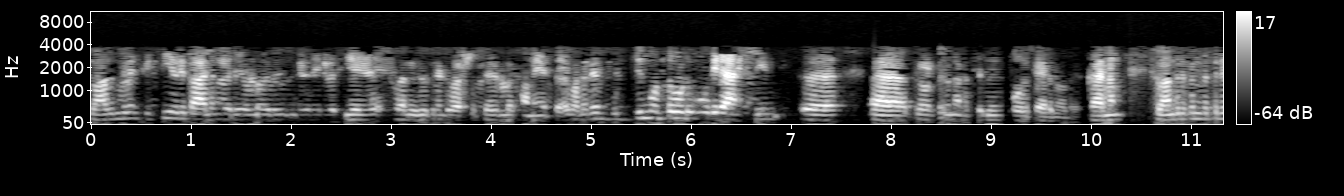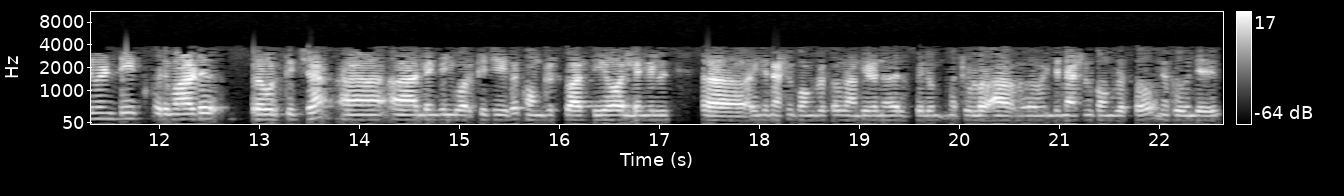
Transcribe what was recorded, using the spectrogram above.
സ്വാതന്ത്ര്യം കിട്ടിയ ഒരു കാലം വരെയുള്ള ഒരു ഇരുപത് ഇരുപത്തിയേഴ് ഇരുപത്തിരണ്ട് വർഷത്തേക്കുള്ള സമയത്ത് വളരെ ബുദ്ധിമുട്ടോടുകൂടി രാഷ്ട്രീയം പ്രവർത്തനം നടത്തുന്ന പോലീസായിരുന്നു അത്. കാരണം സ്വാതന്ത്ര്യ സമരത്തിന് വേണ്ടി ഒരുപാട് പ്രവർത്തിച്ച അല്ലെങ്കിൽ വർക്ക് ചെയ്ത കോൺഗ്രസ് പാർട്ടിയോ അല്ലെങ്കിൽ ഇന്ത്യൻ നാഷണൽ കോൺഗ്രസോ ഗാന്ധിയുടെ നേതൃത്വത്തിലും മറ്റുള്ള ഇന്ത്യൻ നാഷണൽ കോൺഗ്രസോ നെഹ്റുവിന്റെയും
